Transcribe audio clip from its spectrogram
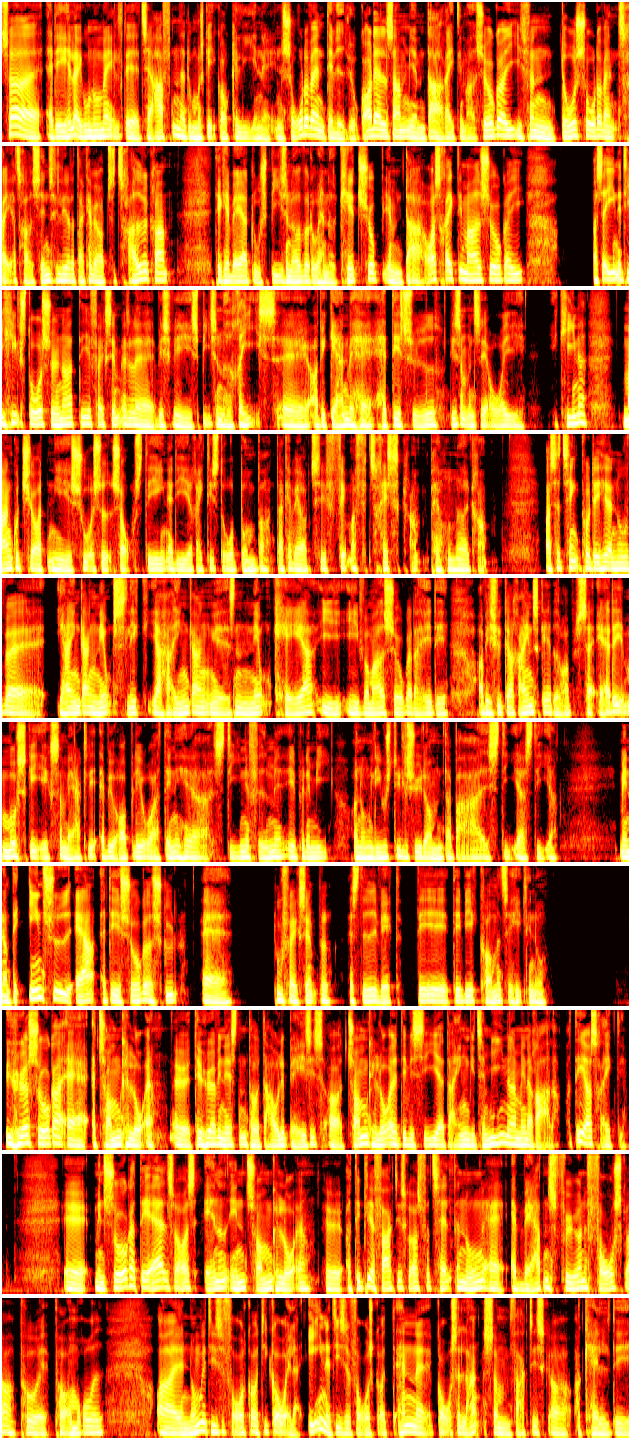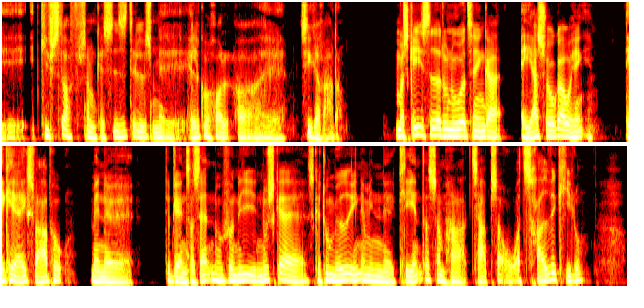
Så er det heller ikke unormalt øh, til aften, at du måske godt kan lide en, øh, en sodavand. Det ved vi jo godt alle sammen. Jamen, der er rigtig meget sukker i. Sådan en dåse sodavand, 33 centiliter, der kan være op til 30 gram. Det kan være, at du spiser noget, hvor du har noget ketchup. Jamen, der er også rigtig meget sukker i. Og så en af de helt store sønder, det er for eksempel, øh, hvis vi spiser noget ris, øh, og vi gerne vil have, have det søde, ligesom man ser over i, i Kina. Mango chutney, sursød sovs, det er en af de rigtig store bomber. Der kan være op til 65 gram per 100 gram. Og så tænk på det her nu, hvad, jeg har ikke engang nævnt slik, jeg har ikke engang øh, sådan nævnt kager i, i, hvor meget sukker der er i det. Og hvis vi gør regnskabet op, så er det måske ikke så mærkeligt, at vi oplever denne her stigende fedmeepidemi og nogle livsstilssygdomme, der bare stiger og stiger. Men om det entydigt er, at det er sukkerets skyld, at du for eksempel er steget i vægt, det, det er vi ikke kommet til helt endnu. Vi hører sukker af, af tomme kalorier. Øh, det hører vi næsten på daglig basis. Og tomme kalorier, det vil sige, at der er ingen vitaminer og mineraler. Og det er også rigtigt. Øh, men sukker, det er altså også andet end tomme kalorier. Øh, og det bliver faktisk også fortalt af nogle af, af verdens førende forskere på, øh, på området. Og øh, nogle af disse forskere, de går, eller en af disse forskere, han øh, går så langt som faktisk at, at kalde det et giftstof, som kan sidestilles med alkohol og øh, cigaretter. Måske sidder du nu og tænker, er jeg sukkerafhængig? Det kan jeg ikke svare på, men øh, det bliver interessant nu, for nu skal, skal du møde en af mine øh, klienter, som har tabt sig over 30 kilo,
